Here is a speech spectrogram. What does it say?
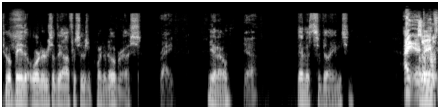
to obey the orders of the officers appointed over us, right. you know, Yeah. and the civilians. I, it- So it's,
